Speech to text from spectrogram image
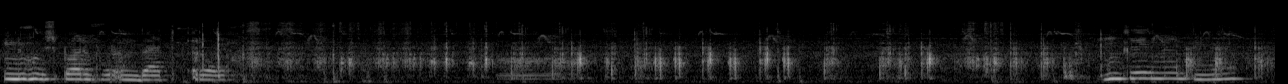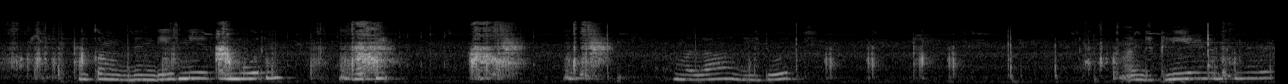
Nu gaan sparen voor een bedrol. Geen kleren meer? Nee. Kan ik dan deze niet vermoorden. Happy. Voilà, die is dood. En de kleren heb ik nodig.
